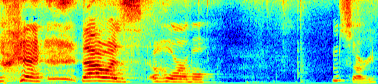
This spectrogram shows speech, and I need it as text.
Okay, that was horrible. I'm sorry.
